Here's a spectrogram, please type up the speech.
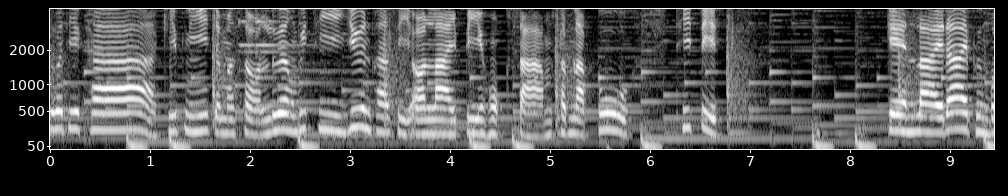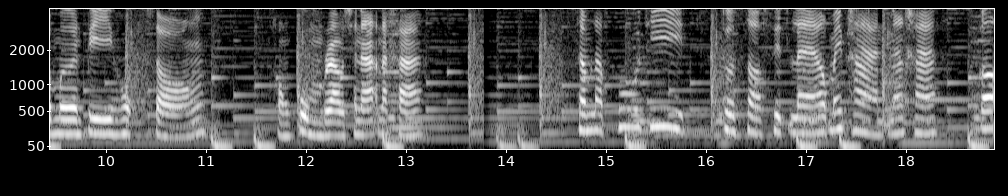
สวัสดีค่ะ คลิปนี้จะมาสอนเรื่องวิธียื่นภาษีออนไลน์ปี 63 สำหรับผู้ที่ติด เกณฑ์รายได้พึงประเมินปี 62 ของกลุ่มเราชนะนะคะสำหรับผู้ที่ตรวจสอบสิทธิ์แล้วไม่ผ่านนะคะ ก็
